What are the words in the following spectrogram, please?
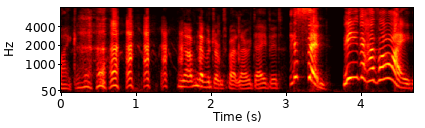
Like, No, I've never dreamt about Larry David. listen neither have i.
